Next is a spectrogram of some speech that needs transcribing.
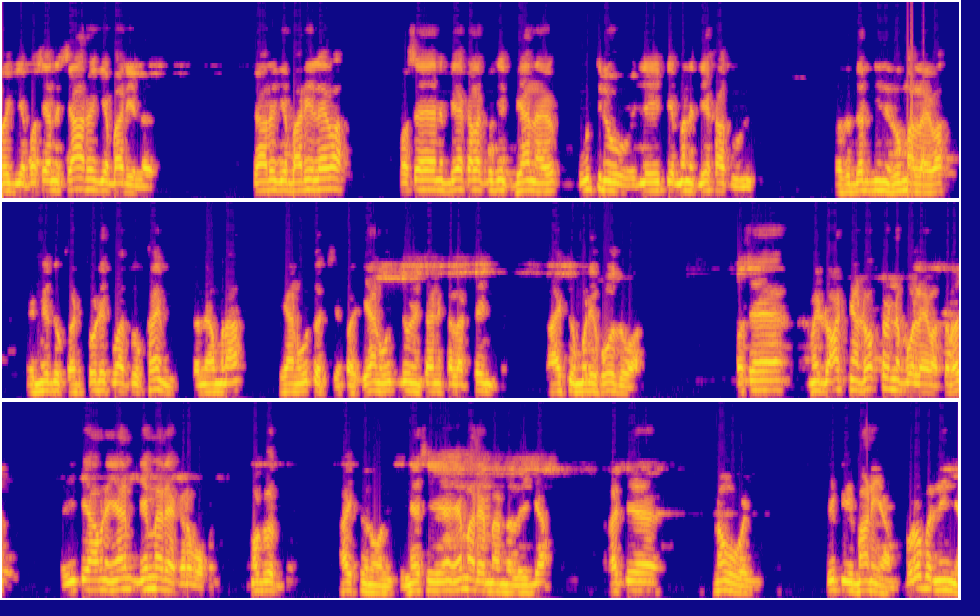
વાગે. પછી એને ચાર વાગે બારી લાવ્યા. ચાર વાગે બારી લાવ્યા. પછી એને બે કલાક પછી ધ્યાન આવ્યું ઉતર્યું. એટલે એ કે મને દેખાતું નહીં પછી દર્દીને રૂમાલ લાવ્યા. એ મેં તો થોડીક વાર તું ખાઈ તને હમણાં ધ્યાન ઉતરશે પછી ધ્યાન ઉતર્યું ને ત્રણ કલાક થઈ આઈસી મળી હોદવા પછી અમે આંખના ડોક્ટરને બોલાવ્યા તરત એ કે આપણે એમઆરઆઈ કરવો પડે. મગજ આઈસી નો નેસી એમઆરઆઈ અમે લઈ ગયા. આજે નવ વાગે બીપી આમ બરોબર નહીં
